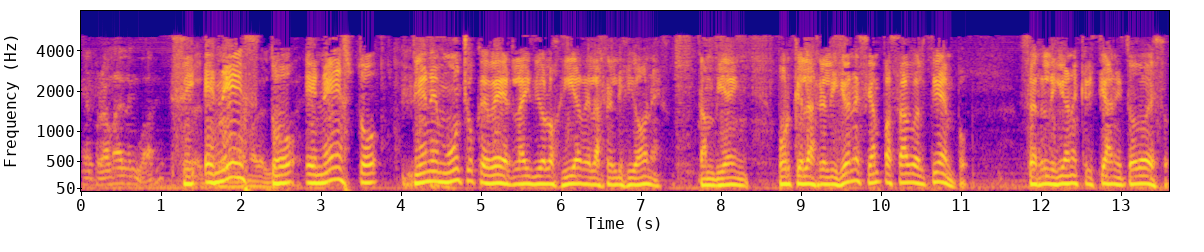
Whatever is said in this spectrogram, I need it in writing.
El programa del lenguaje. Sí, en esto, en esto tiene mucho que ver la ideología de las religiones también, porque las religiones se han pasado el tiempo, ser religiones cristianas y todo eso,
